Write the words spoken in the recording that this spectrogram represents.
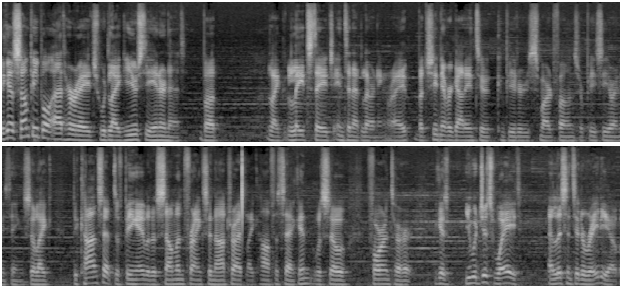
because some people at her age would like use the internet but like late stage internet learning, right? But she never got into computers, smartphones, or PC or anything. So like the concept of being able to summon Frank Sinatra at like half a second was so foreign to her because you would just wait and listen to the radio.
